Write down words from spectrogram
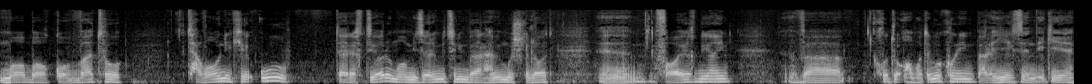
ما با قوت و توانی که او در اختیار ما می‌ذاره می‌تونیم بر همین مشکلات فائق بیایم و خود رو آماده بکنیم برای یک زندگی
